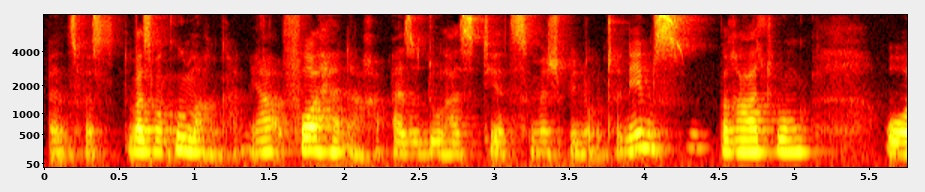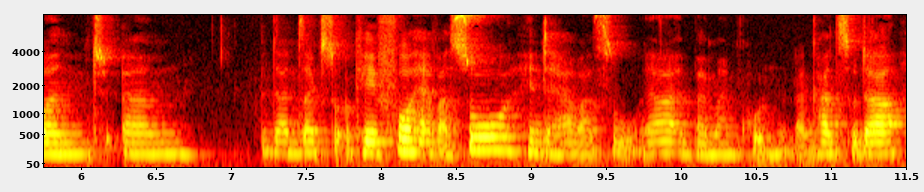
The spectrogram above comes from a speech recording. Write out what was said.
also was, was man cool machen kann, ja, vorher, nachher. Also du hast jetzt zum Beispiel eine Unternehmensberatung und ähm, dann sagst du, okay, vorher war es so, hinterher war es so, ja, bei meinem Kunden. Dann kannst du da,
